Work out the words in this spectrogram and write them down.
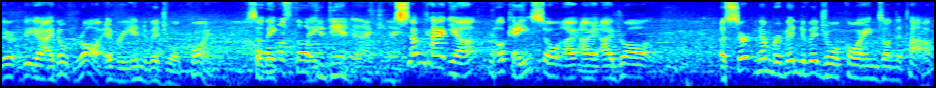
you know, I don't draw every individual coin. So they, almost thought they you did actually. Sometimes, yeah. Okay, so I, I, I draw a certain number of individual coins on the top,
